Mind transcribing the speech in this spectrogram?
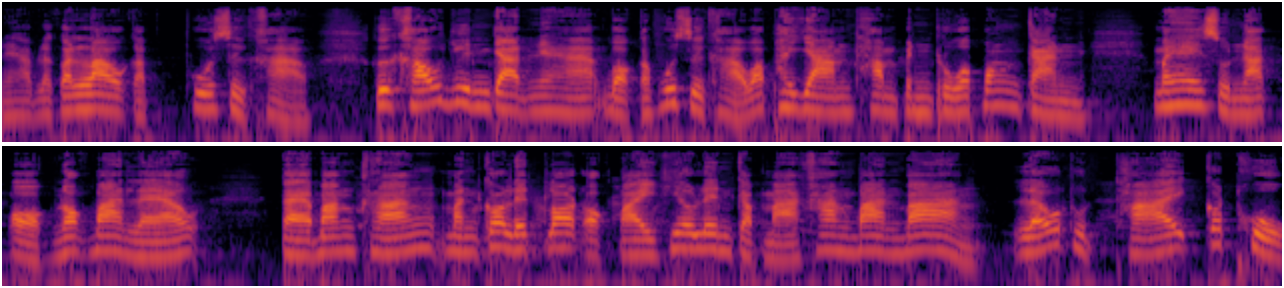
นะครับ แล้วก็เล่ากับผู้สื่อข่าว คือเขายืนยันเนี่ยฮะบอกกับผู้สื่อข่าวว่าพยายามทำเป็นรั้วป้องกัน ไม่ให้สุนัขออกนอกบ้านแล้ว แต่บางครั้งมันก็เล็ดลอดออกไปเที่ยวเล่นกับหมาข้างบ้านบ้าง แล้วสุดท้ายก็ถูก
